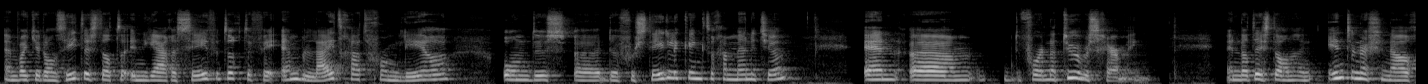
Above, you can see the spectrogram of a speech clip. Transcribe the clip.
En wat je dan ziet is dat in de jaren 70 de VN beleid gaat formuleren om dus uh, de verstedelijking te gaan managen en um, voor natuurbescherming. En dat is dan een internationaal,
